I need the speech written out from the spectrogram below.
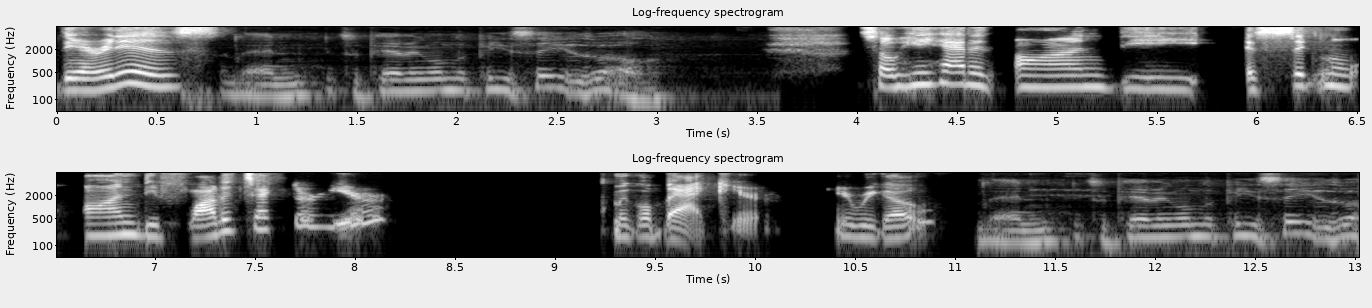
There it is. And then it's appearing on the PC as well. So he had it on the a signal on the flaw detector here. Let me go back here. Here we go. Then it's appearing on the PC as well.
